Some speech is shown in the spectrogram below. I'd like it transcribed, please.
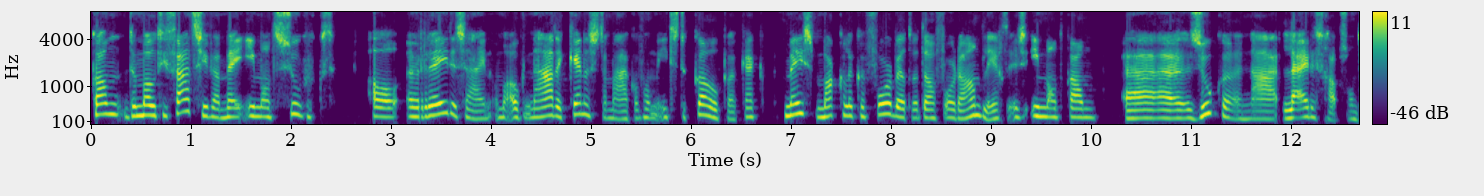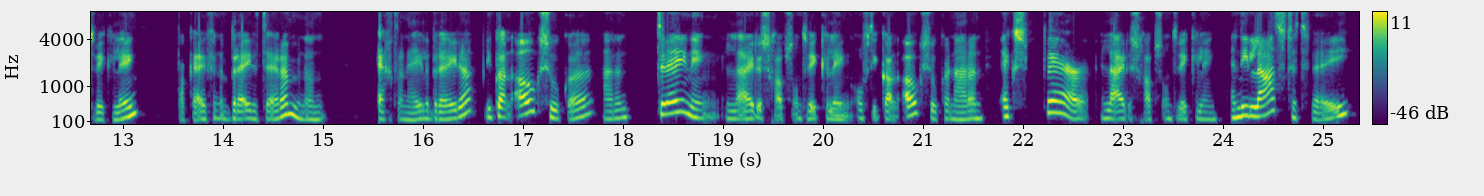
Kan de motivatie waarmee iemand zoekt al een reden zijn om ook nader kennis te maken of om iets te kopen. Kijk, het meest makkelijke voorbeeld wat dan voor de hand ligt, is iemand kan uh, zoeken naar leiderschapsontwikkeling. Pak even een brede term, dan echt een hele brede. Die kan ook zoeken naar een training leiderschapsontwikkeling. Of die kan ook zoeken naar een expert leiderschapsontwikkeling. En die laatste twee,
